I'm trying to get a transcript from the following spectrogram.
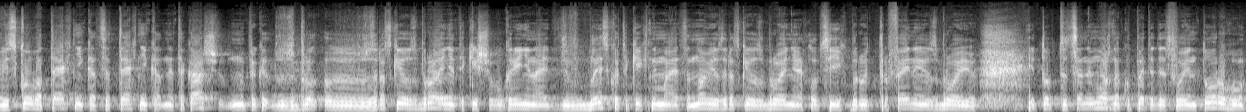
військова техніка, це техніка не така, що, наприклад, е, зразки озброєння, такі, що в Україні навіть близько таких немає. Це нові зразки озброєння, хлопці їх беруть трофейною зброєю. І тобто це не можна купити десь воєнторгу.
